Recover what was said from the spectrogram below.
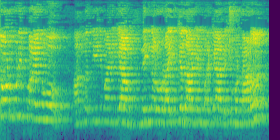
കൂടി പറയുന്നുവോ? അന്ന് തീരുമാനിക്കാം. നിങ്ങളോട് ഐക്യദാർഢ്യം പ്രഖ്യാപിച്ചുകൊണ്ടാണ്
